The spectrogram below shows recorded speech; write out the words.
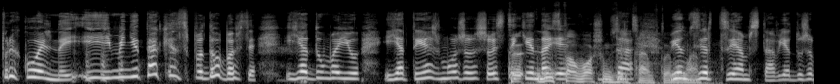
прикольний. І мені так він сподобався. І я думаю, я теж можу щось таке він став вашим зірцем в той Він момент. зірцем став. Я дуже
